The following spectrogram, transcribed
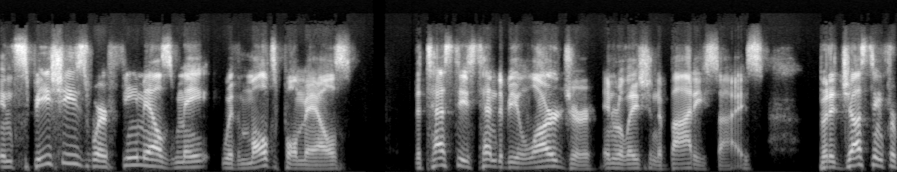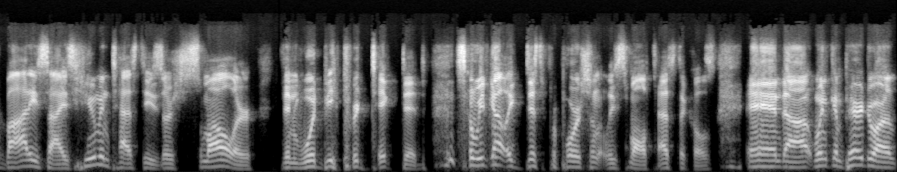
in species where females mate with multiple males, the testes tend to be larger in relation to body size. But adjusting for body size, human testes are smaller than would be predicted. So we've got like disproportionately small testicles. And uh, when compared to our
